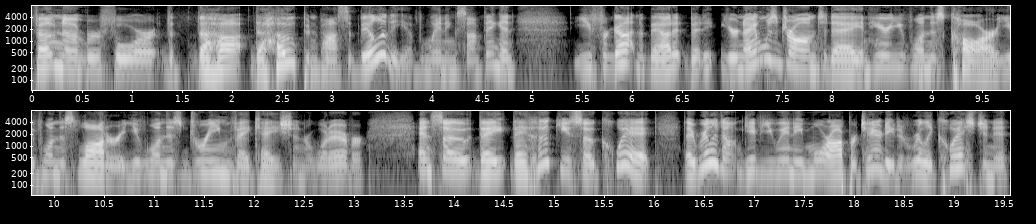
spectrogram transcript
phone number for the the ho- the hope and possibility of winning something. And you've forgotten about it but your name was drawn today and here you've won this car you've won this lottery you've won this dream vacation or whatever. And so they they hook you so quick they really don't give you any more opportunity to really question it.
